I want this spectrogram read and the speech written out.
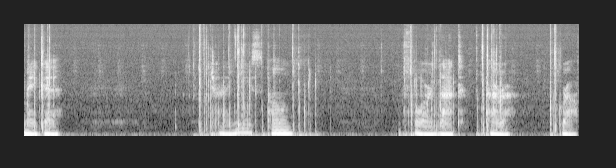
make a Chinese poem for that paragraph?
